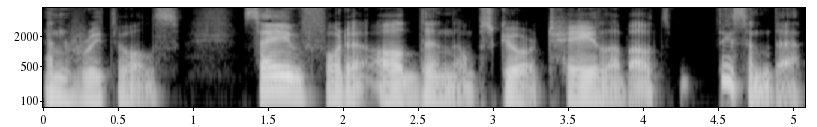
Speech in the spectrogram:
and rituals, save for the odd and obscure tale about this and that.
